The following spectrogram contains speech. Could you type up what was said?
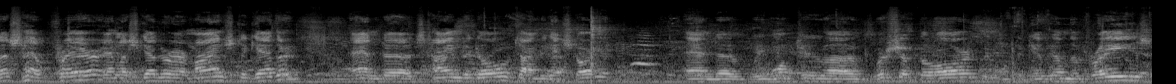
let's have prayer and let's gather our minds together. And uh, it's time to go, time to get started. And uh, we want to uh, worship the Lord. We want to give him the praise,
